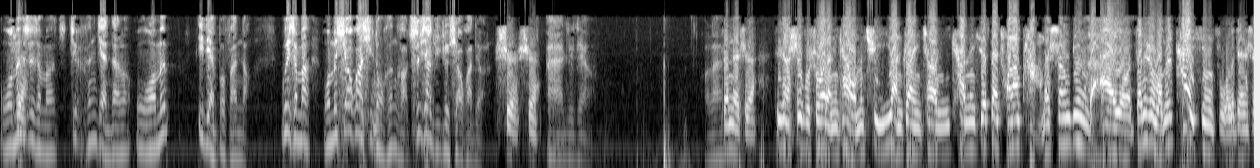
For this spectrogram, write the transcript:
我们是是什么？这个很简单了，我们一点不烦恼。为什么？我们消化系统很好，吃下去就消化掉了。是是，哎，就这样。好了。真的是，就像师傅说的，你看我们去医院转一圈，你看那些在床上躺着生病的，哎呦，真是我们太幸福了，真是，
